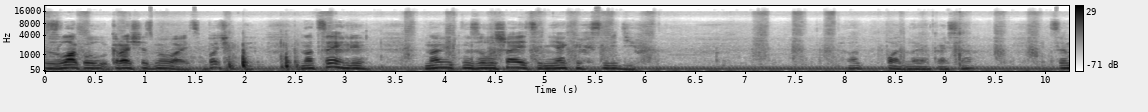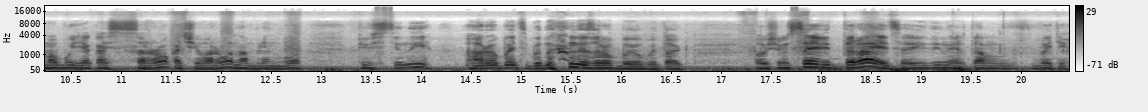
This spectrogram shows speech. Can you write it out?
з лаку краще змивається. Бачите? На цеглі навіть не залишається ніяких слідів. От падла якась, а. Це, мабуть, якась сорока чи ворона, блін, бо пів стіни горобець би не- зробив би так. В общем, все відтирається, єдине там в этих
